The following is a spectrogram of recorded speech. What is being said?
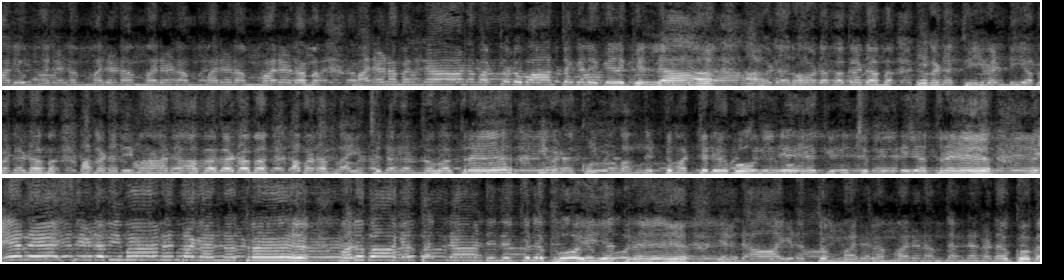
നോക്കിയാലും മരണം മരണം മരണം മരണം മരണം. മരണമല്ലാതെ മറ്റൊരു വാർത്തകൾ കേൾക്കില്ല അവിടെ റോഡ് അപകടം ഇവിടെ തീവണ്ടി അപകടം അവിടെ വിമാന അപകടം അവിടെ ഫ്ലൈറ്റ് തകർന്നു അത്രേ ഇവിടെ കൊള്ള വന്നിട്ട് മറ്റൊരു ഭൂമിയിലേക്ക് ഇടിച്ചു കയറിയത്രേ. ഏറേസിയുടെ വിമാനം തകർന്നത്രേ. മറുഭാഗത്തല്ലാണ്ടിലേക്ക് പോയി അത്രേ എല്ലായിടത്തും മരണം മരണം തന്നെ നടക്കുക.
